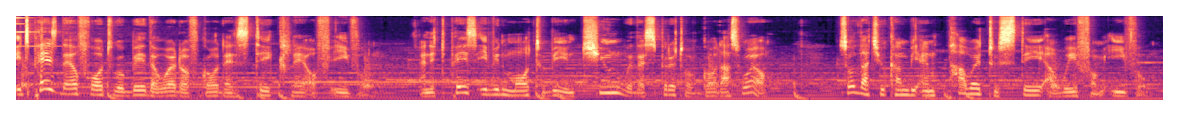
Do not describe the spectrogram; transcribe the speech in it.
It pays therefore to obey the word of God and stay clear of evil, and it pays even more to be in tune with the Spirit of God as well, so that you can be empowered to stay away from evil.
